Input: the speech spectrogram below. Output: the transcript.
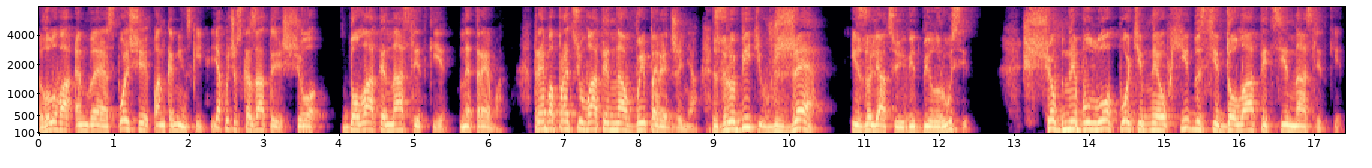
голова МВС Польщі пан Камінський. Я хочу сказати, що долати наслідки не треба. Треба працювати на випередження. Зробіть вже ізоляцію від Білорусі, щоб не було потім необхідності долати ці наслідки.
